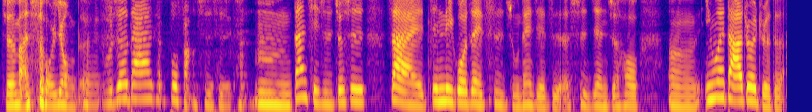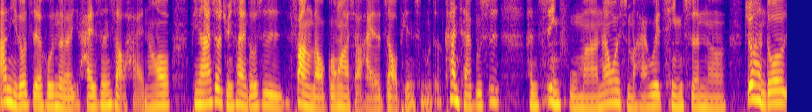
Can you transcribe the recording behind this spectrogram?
觉得蛮 受用的。对，我觉得大家不妨试试看。嗯，但其实就是在经历过这一次竹内结子的事件之后。嗯，因为大家就会觉得啊，你都结婚了，还生小孩，然后平常在社群上也都是放老公啊、小孩的照片什么的，看起来不是很幸福吗？那为什么还会轻生呢？就很多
